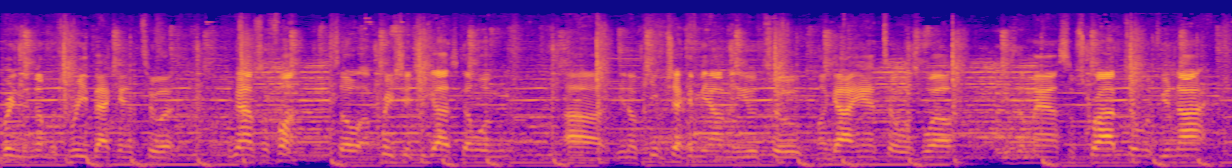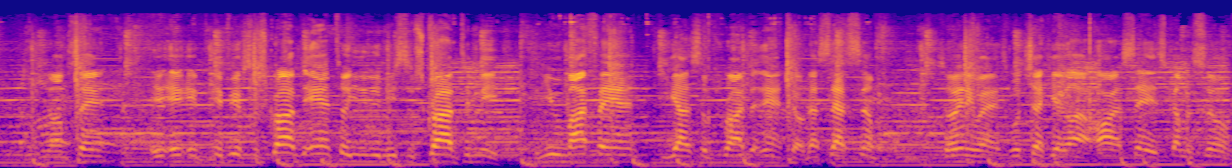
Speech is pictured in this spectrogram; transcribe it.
Bring the number three back into it. We're gonna have some fun. So I appreciate you guys coming with me. Uh, you know, keep checking me out on YouTube. My guy Anto as well. He's the man. Subscribe to him if you're not. You know what I'm saying? If, if, if you're subscribed to Anto, you need to be subscribed to me. If you're my fan, you gotta subscribe to Anto. That's that simple. So anyways, we'll check you out. RSA is coming soon.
